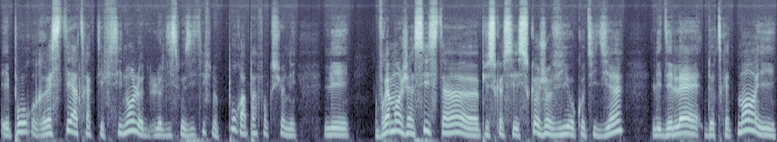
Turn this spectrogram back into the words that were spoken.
et pour rester attractif. Sinon, le, le dispositif ne pourra pas fonctionner. Les, Vraiment, j'insiste, hein, euh, puisque c'est ce que je vis au quotidien, les délais de traitement, et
